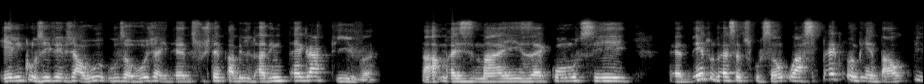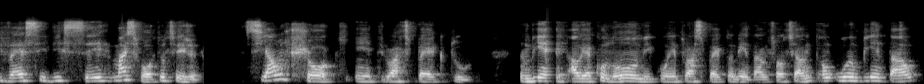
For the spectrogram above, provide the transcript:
ele inclusive ele já usa hoje a ideia de sustentabilidade integrativa, tá? mas, mas é como se é, dentro dessa discussão, o aspecto ambiental tivesse de ser mais forte. Ou seja, se há um choque entre o aspecto ambiental e econômico, entre o aspecto ambiental e social, então o ambiental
